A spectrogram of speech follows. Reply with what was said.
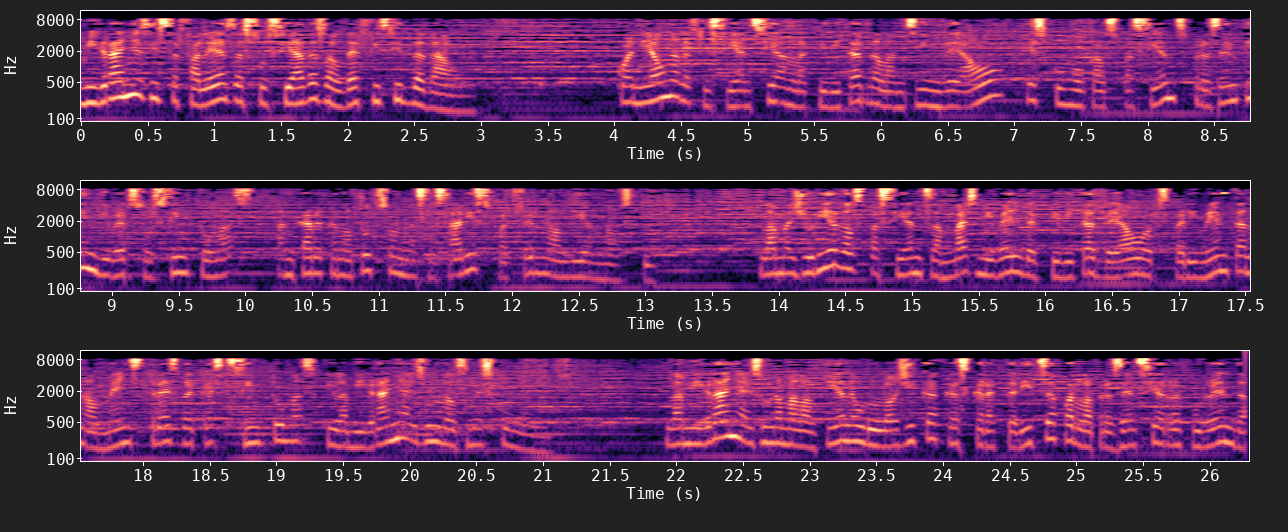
Migranyes i cefalees associades al dèficit de DAO. Quan hi ha una deficiència en l'activitat de l'enzim DAO, és comú que els pacients presentin diversos símptomes, encara que no tots són necessaris per fer-ne el diagnòstic. La majoria dels pacients amb baix nivell d'activitat DAO experimenten almenys tres d'aquests símptomes i la migranya és un dels més comuns. La migranya és una malaltia neurològica que es caracteritza per la presència recurrent de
